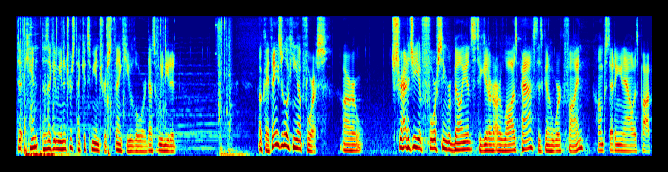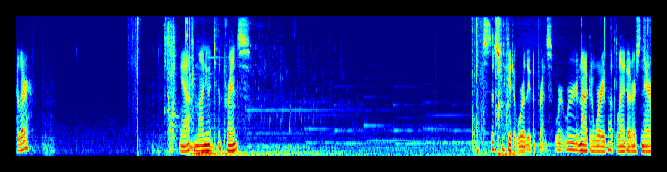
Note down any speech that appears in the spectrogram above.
D can, does that give me an interest? That gets me interest. Thank you, Lord. That's what we needed. Okay, things are looking up for us. Our strategy of forcing rebellions to get our, our laws passed is going to work fine. Homesteading now is popular. Yeah, monument to the prince. let's, let's just get it worthy of the prince. We're, we're not going to worry about the landowners and their,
